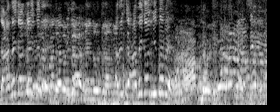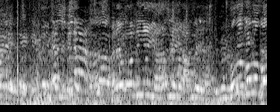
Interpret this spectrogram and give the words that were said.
जाने का किधर है अरे जाने का किधर है आपको खोलो खोलो। खोलो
